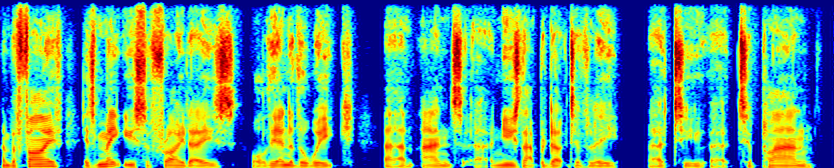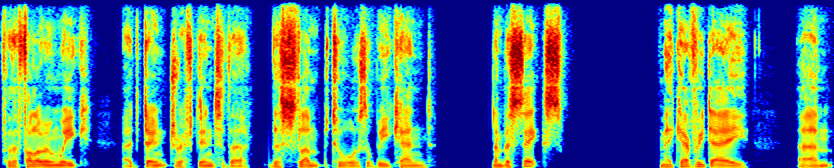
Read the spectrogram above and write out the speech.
Number five is make use of Fridays or the end of the week um, and, uh, and use that productively uh, to, uh, to plan for the following week. Uh, don't drift into the, the slump towards the weekend. Number six, make every day um,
